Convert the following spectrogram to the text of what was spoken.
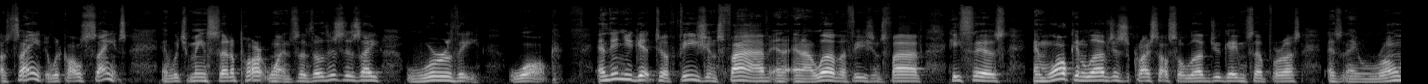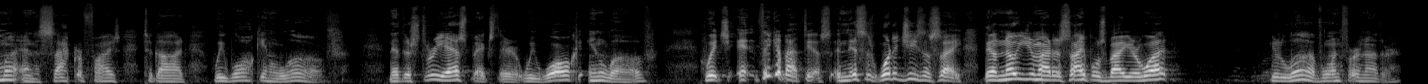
a saint. We're called saints, which means set apart ones. So this is a worthy walk. And then you get to Ephesians 5, and, and I love Ephesians 5. He says, And walk in love, just as Christ also loved you, gave himself for us as an aroma and a sacrifice to God. We walk in love. Now, there's three aspects there. We walk in love which, eh, think about this, and this is, what did Jesus say? They'll know you're my disciples by your what? Your love one for another.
